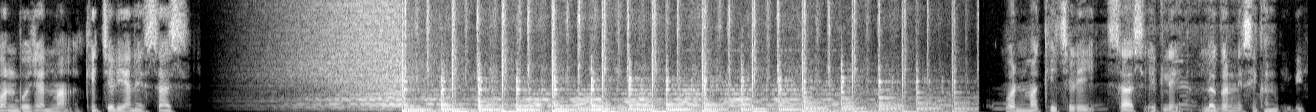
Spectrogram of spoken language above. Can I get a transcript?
વનભોજનમાં ખીચડી અને સાસ. વનમાં ખીચડી, સાસ એટલે લગ્નની શિખન પૂરી.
